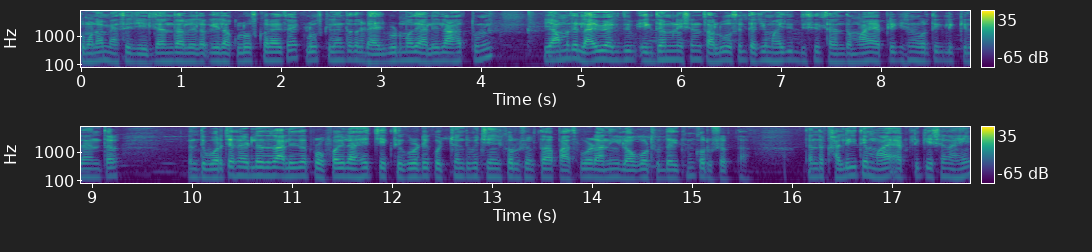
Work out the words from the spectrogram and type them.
तुम्हाला मेसेज येईल. त्यानंतर आलेला याला क्लोज करायचा आहे क्लोज केल्यानंतर डॅशबोर्डमध्ये आलेला आहात तुम्ही. यामध्ये लाईव्ह एक्झि एक्झामिनेशन चालू असेल त्याची माहिती दिसेल. त्यानंतर माय ॲप्लिकेशनवरती क्लिक केल्यानंतर नंतर वरच्या साईडला जर आले तर प्रोफाईल आहे चेक सिक्युरिटी क्वेश्चन तुम्ही चेंज करू शकता पासवर्ड आणि लॉगआउटसुद्धा इथून करू शकता. त्यानंतर खाली इथे माय ॲप्लिकेशन आहे.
